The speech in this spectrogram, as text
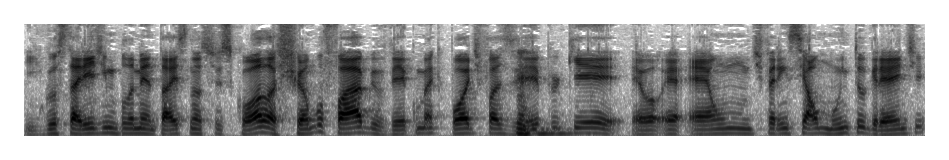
e gostaria de implementar isso na sua escola, chama o Fábio, vê como é que pode fazer, porque é, é, é, um diferencial muito grande.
